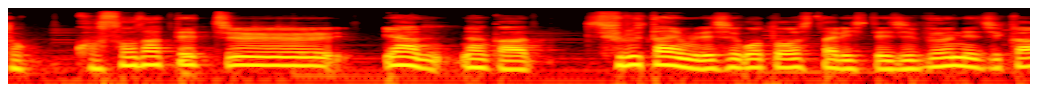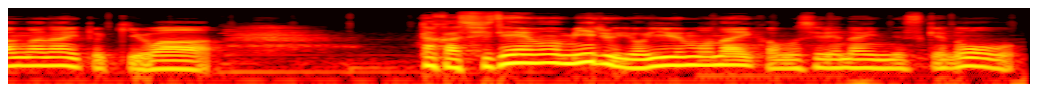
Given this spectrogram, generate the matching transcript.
と子育て中や、なんか、フルタイムで仕事をしたりして自分で時間がない時は、なんか自然を見る余裕もないかもしれないんですけど、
